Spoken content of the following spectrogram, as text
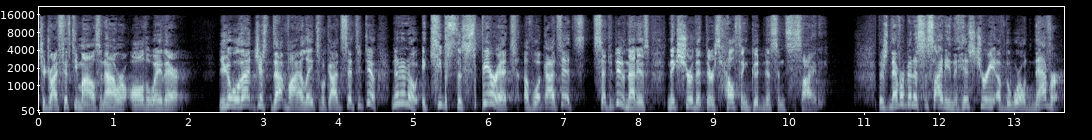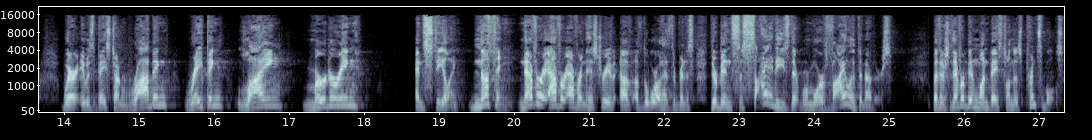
to drive 50 miles an hour all the way there. You go, well, that just, that violates what God said to do. No, no, no. It keeps the spirit of what God said, said to do. And that is make sure that there's health and goodness in society. There's never been a society in the history of the world, never, where it was based on robbing, raping, lying, murdering, and stealing. Nothing, never, ever, ever in the history of, of, of the world has there been, there been societies that were more violent than others. But there's never been one based on those principles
